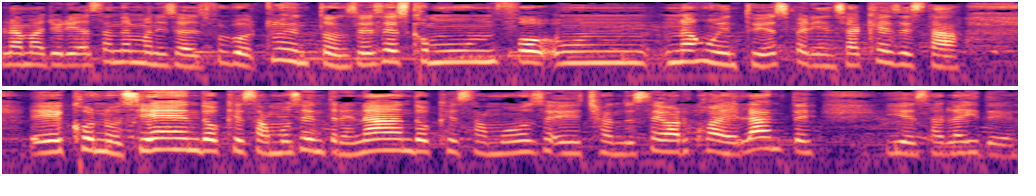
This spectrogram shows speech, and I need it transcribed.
La mayoría están de Manizales Fútbol Club, entonces es como una Juventud y Experiencia que se está eh, conociendo, que estamos entrenando, que estamos echando este barco adelante y esa es la idea.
